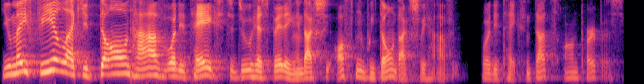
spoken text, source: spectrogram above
You may feel like you don't have what it takes to do his bidding. And actually, often we don't actually have what it takes. And that's on purpose.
